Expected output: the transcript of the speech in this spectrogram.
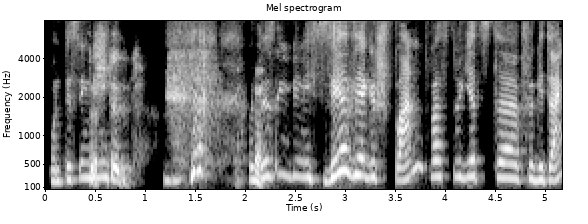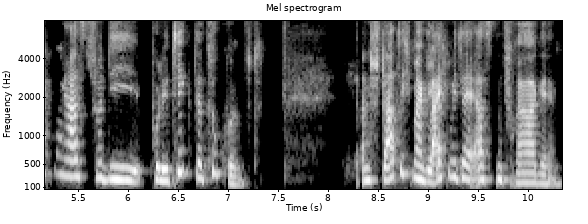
Und deswegen das stimmt. Und deswegen bin ich sehr, sehr gespannt, was du jetzt äh, für Gedanken hast für die Politik der Zukunft. Dann starte ich mal gleich mit der ersten Frage.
